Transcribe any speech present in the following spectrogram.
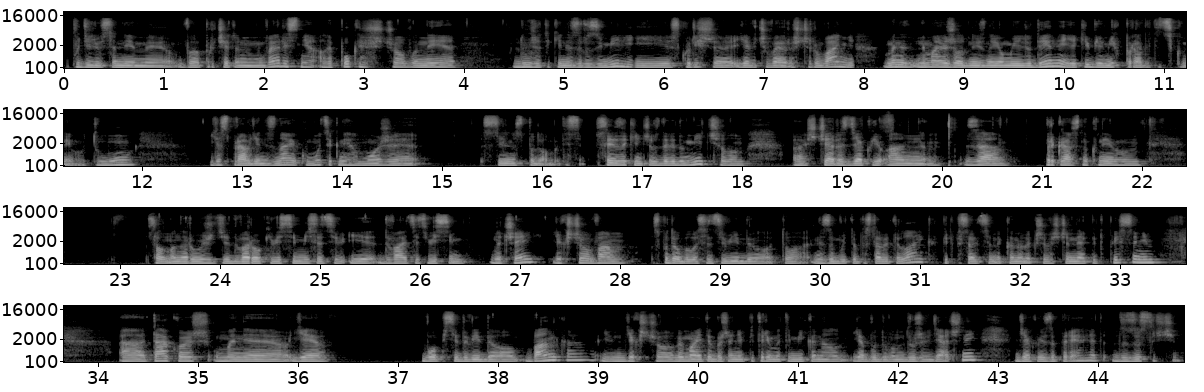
поділюся ними в прочитаному вересня, але поки що вони дуже такі незрозумілі, і скоріше я відчуваю розчарування. У мене немає жодної знайомої людини, якій б я міг порадити цю книгу. Тому я справді не знаю, кому ця книга може сильно сподобатися. Все закінчив з Давідом Мітчеллом. Ще раз дякую Анне за прекрасну книгу Салмана Ружді 2 роки, 8 місяців і 28 ночей. Якщо вам сподобалося це відео, то не забудьте поставити лайк, підписатися на канал, якщо ви ще не підписані. Також у мене є в описі до відео банка. Якщо ви маєте бажання підтримати мій канал, я буду вам дуже вдячний. Дякую за перегляд. До зустрічі!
